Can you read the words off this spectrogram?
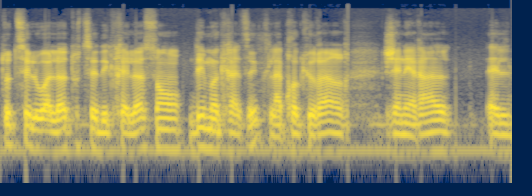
toutes ces lois-là, tous ces décrets-là sont démocratiques. La procureure générale, elle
